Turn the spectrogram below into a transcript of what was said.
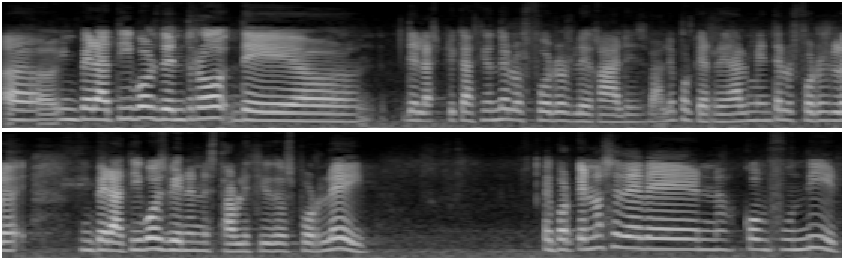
eh, imperativos dentro de, eh, de la explicación de los foros legales, ¿vale? Porque realmente los foros imperativos vienen establecidos por ley. ¿Y por qué no se deben confundir?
